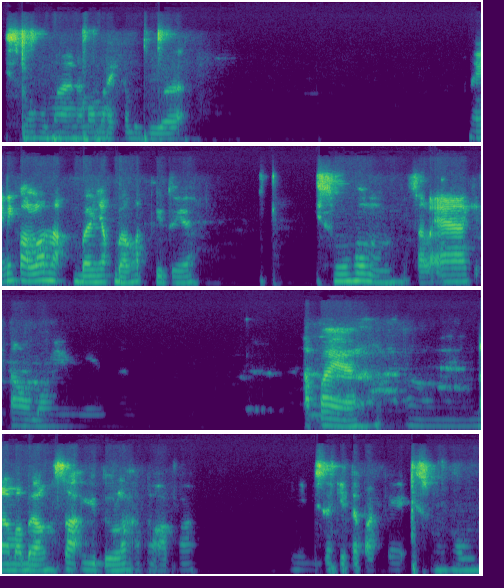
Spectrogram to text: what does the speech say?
ismuhuma, nama mereka berdua. Nah, ini kalau banyak banget gitu ya. Ismuhum, misalnya kita ngomongin apa ya, nama bangsa gitulah atau apa. Ini bisa kita pakai ismuhum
